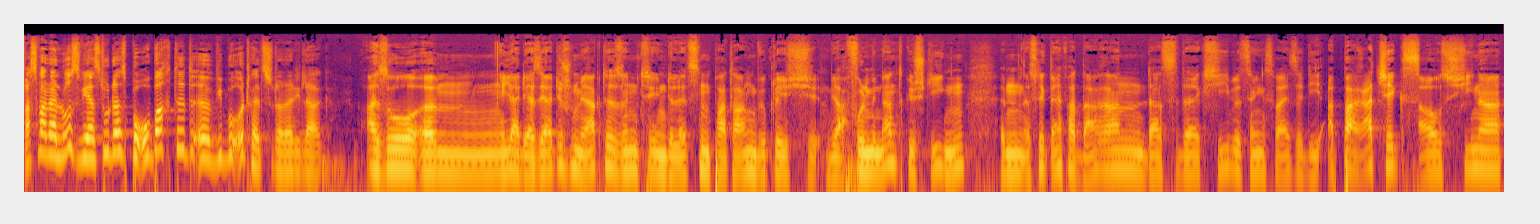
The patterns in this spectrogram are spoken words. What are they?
Was war da los? Wie hast du das beobachtet? Äh, wie beurteilst du da die Lage? Also ähm, ja, die asiatischen Märkte sind in den letzten paar Tagen wirklich ja, fulminant gestiegen. Ähm, es liegt einfach daran, dass der Xi bzw. die Apparatchiks aus China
